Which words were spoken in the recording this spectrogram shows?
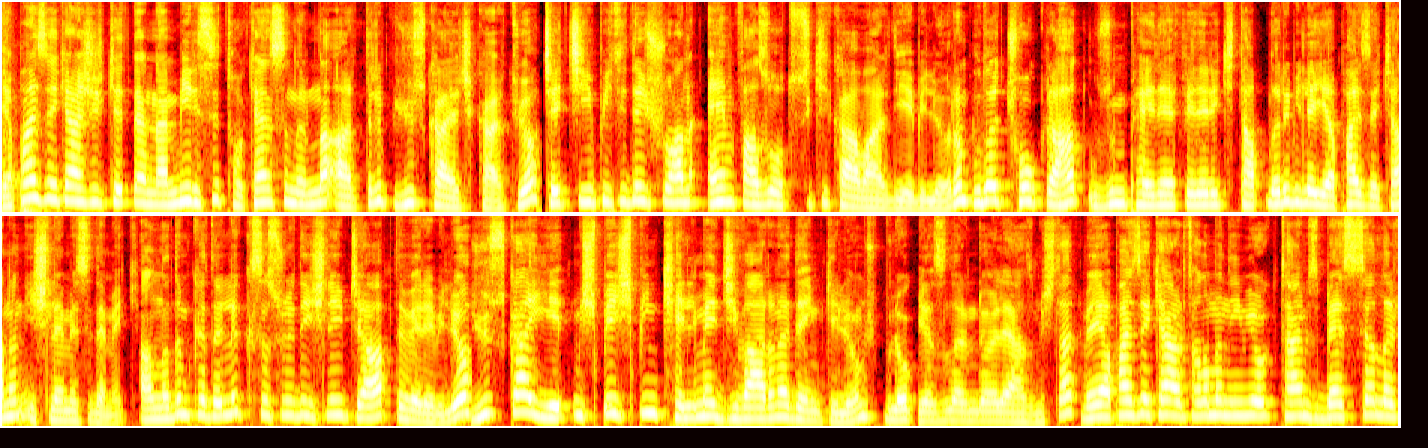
Yapay zeka şirketlerinden birisi token sınırını arttırıp 100K'ya çıkartıyor. ChatGPT'de şu an en fazla 32K var diye biliyorum. Bu da çok rahat uzun PDF'leri, kitapları bile yapay zekanın işlemesi demek. Anladığım kadarıyla kısa sürede işleyip cevap da verebiliyor. 100K 75 bin kelime civarına denk geliyormuş. Blog yazılarında öyle yazmışlar. Ve yapay zeka ortalama New York Times bestseller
